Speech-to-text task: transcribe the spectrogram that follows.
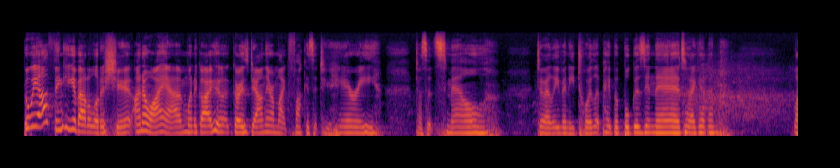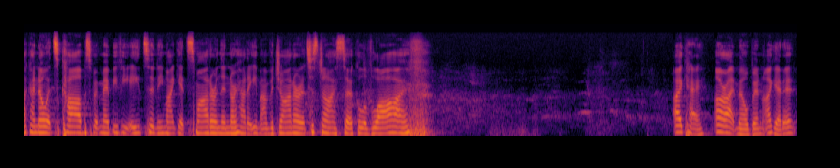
But we are thinking about a lot of shit. I know I am. When a guy goes down there, I'm like, fuck, is it too hairy? Does it smell? Did I leave any toilet paper boogers in there? Did I get them? Like, I know it's carbs, but maybe if he eats it, he might get smarter and then know how to eat my vagina, and it's just a nice circle of life. Okay, all right, Melbourne, I get it.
